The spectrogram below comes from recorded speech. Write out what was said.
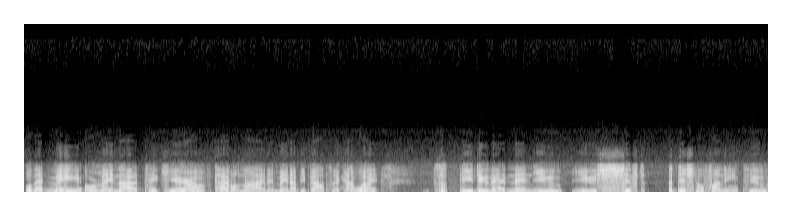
well, that may or may not take care of Title IX. It may not be balanced in that kind of way. So you do that, and then you you shift additional funding to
